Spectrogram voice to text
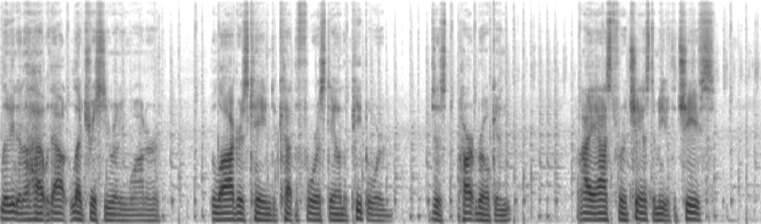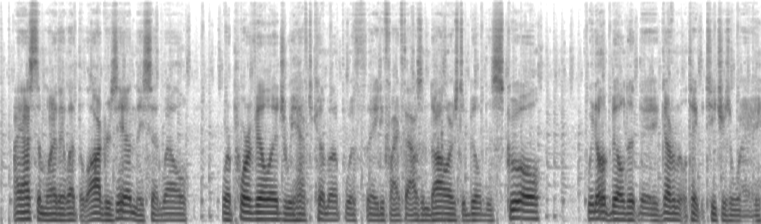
living in a hut without electricity, running water. The loggers came to cut the forest down. The people were just heartbroken. I asked for a chance to meet with the chiefs. I asked them why they let the loggers in. They said, well, we're a poor village. We have to come up with $85,000 to build this school. If we don't build it, the government will take the teachers away.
